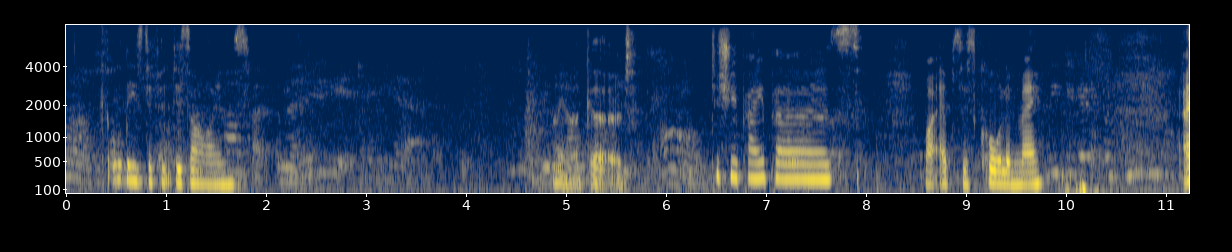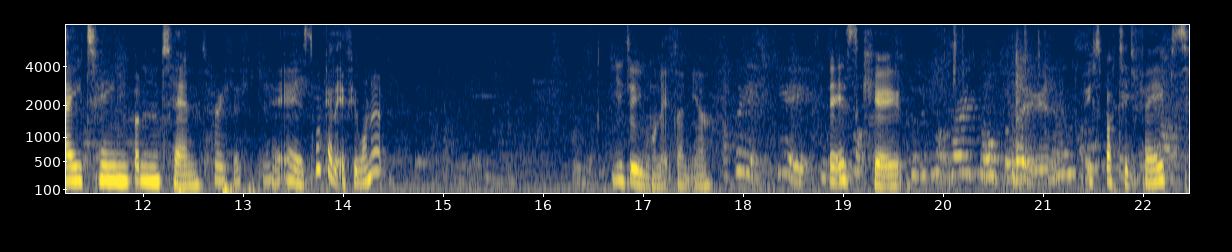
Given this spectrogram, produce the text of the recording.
Look at all these different designs. They are good. Tissue papers. Right, Ebbs is calling me. 18 bunting. Three fifty. It is. We'll get it if you want it. You do want it, don't you? I think it's cute. It is cute. Got rose gold balloons. What you spotted, Phoebes?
